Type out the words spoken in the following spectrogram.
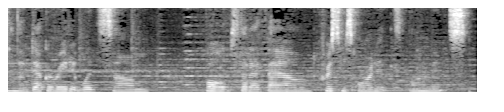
And I decorated with some bulbs that I found, Christmas ornaments. and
